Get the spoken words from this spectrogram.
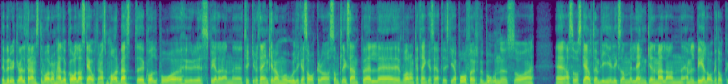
Det brukar väl främst vara de här lokala scouterna som har bäst eh, koll på hur spelaren eh, tycker och tänker om olika saker då, som till exempel eh, vad de kan tänka sig att det skriva på för, för bonus och Alltså scouten blir ju liksom länken mellan MLB-laget och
